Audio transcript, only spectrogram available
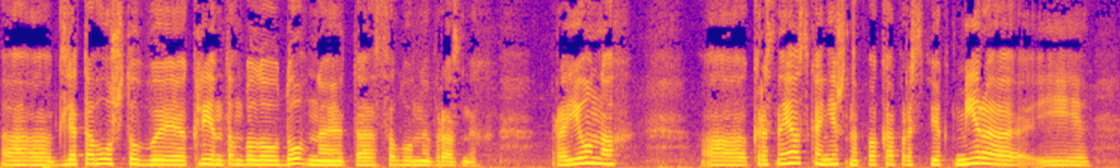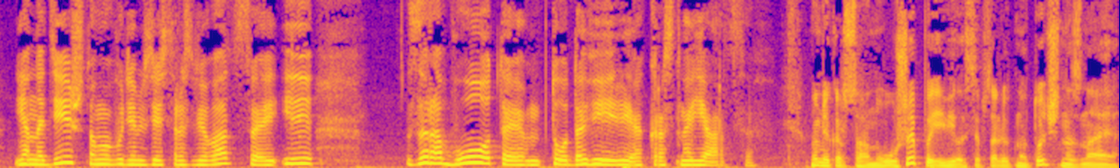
а, для того, чтобы клиентам было удобно, это салоны в разных районах. Красноярск, конечно, пока проспект Мира, и я надеюсь, что мы будем здесь развиваться и заработаем то доверие красноярцев. Ну, мне кажется, оно уже появилось абсолютно точно, зная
